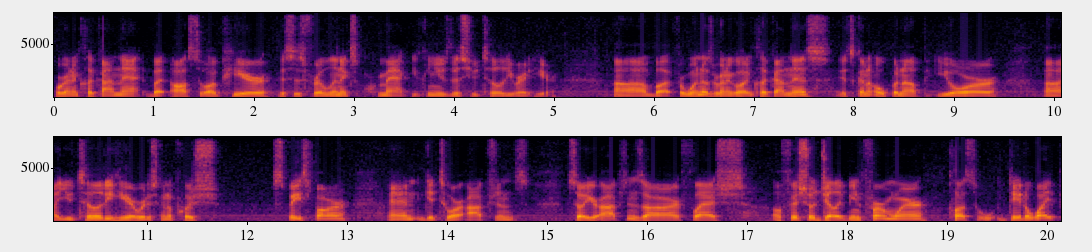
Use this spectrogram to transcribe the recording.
We're going to click on that, but also up here, this is for Linux or Mac. You can use this utility right here. Uh, but for Windows, we're going to go ahead and click on this. It's going to open up your uh, utility here. We're just going to push spacebar and get to our options. So your options are Flash official Jelly Bean firmware plus data wipe.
